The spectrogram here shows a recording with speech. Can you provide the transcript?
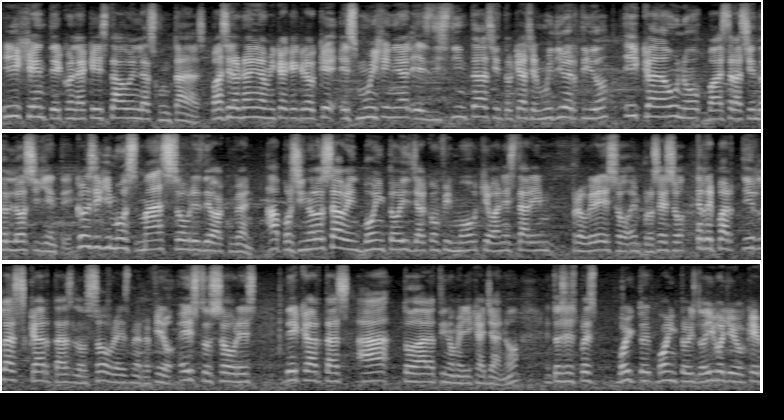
Y gente con la que he estado en las juntadas. Va a ser una dinámica que creo que es muy genial, es distinta, siento que va a ser muy divertido Y cada uno va a estar haciendo lo siguiente. Conseguimos más sobres de Bakugan. Ah, por si no lo saben, Boeing Toys ya confirmó que van a estar en progreso, en proceso de repartir las cartas, los sobres, me refiero, estos sobres de cartas a toda Latinoamérica ya, ¿no? Entonces pues Boeing Toys lo dijo, yo digo que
